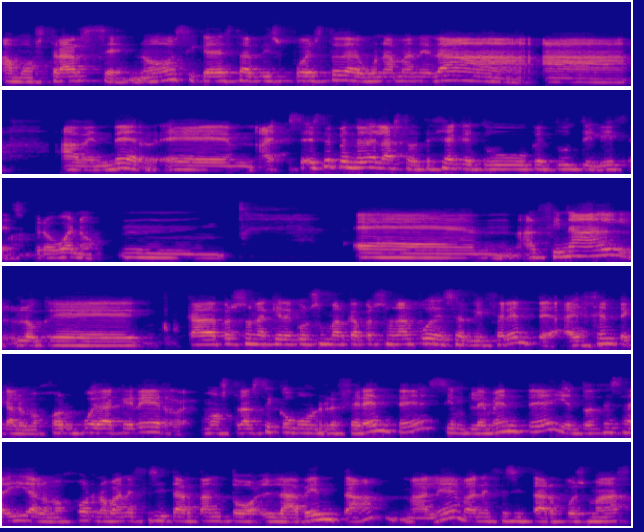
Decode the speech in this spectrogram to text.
a mostrarse, ¿no? Sí que hay que estar dispuesto de alguna manera a, vender. Eh, es depende de la estrategia que tú, que tú utilices, pero bueno, mm, eh, al final, lo que cada persona quiere con su marca personal puede ser diferente. Hay gente que a lo mejor pueda querer mostrarse como un referente simplemente y entonces ahí a lo mejor no va a necesitar tanto la venta, ¿vale? Va a necesitar pues más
